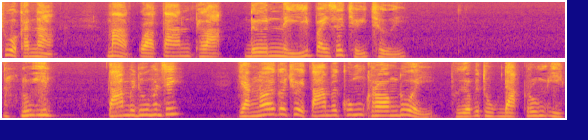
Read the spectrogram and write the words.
ชั่วขณะ มากกว่าการพละเดินหนีไปซะเฉยๆลุงอิน ตามไปดูมันสิ อย่างน้อยก็ช่วยตามไปคุ้มครองด้วย เผื่อไปถูกดักรุมอีก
